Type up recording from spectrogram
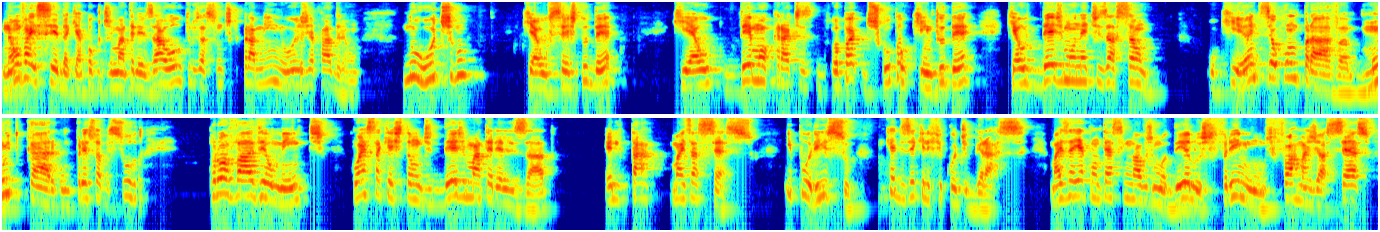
não vai ser daqui a pouco desmaterializar outros assuntos que para mim hoje é padrão. No último, que é o sexto D, que é o democratiz... Opa, desculpa, o quinto D, que é o desmonetização o que antes eu comprava muito caro, com preço absurdo, provavelmente, com essa questão de desmaterializado, ele está mais acesso. E por isso, não quer dizer que ele ficou de graça. Mas aí acontecem novos modelos, freemiums, formas de acesso.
